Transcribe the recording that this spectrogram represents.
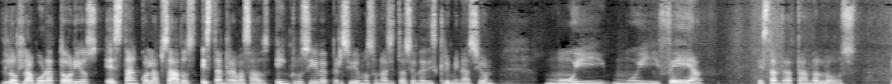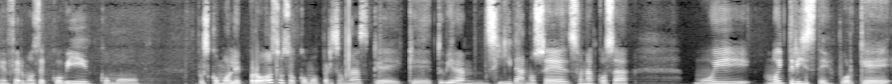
los laboratorios están colapsados, están rebasados e inclusive percibimos una situación de discriminación muy, muy fea. Están tratando los enfermos de COVID como pues como leprosos o como personas que, que tuvieran sida, no sé, es una cosa muy, muy triste porque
